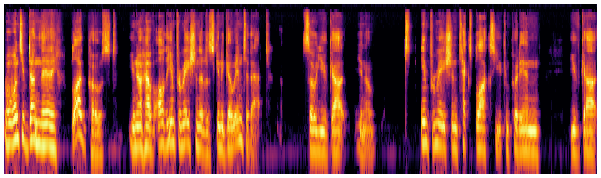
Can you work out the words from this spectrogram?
Well, once you've done the blog post, you now have all the information that is going to go into that. So you've got, you know, t- information, text blocks you can put in. You've got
